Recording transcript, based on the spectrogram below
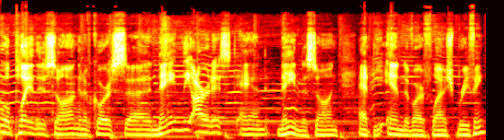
Will play this song and, of course, uh, name the artist and name the song at the end of our flash briefing.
